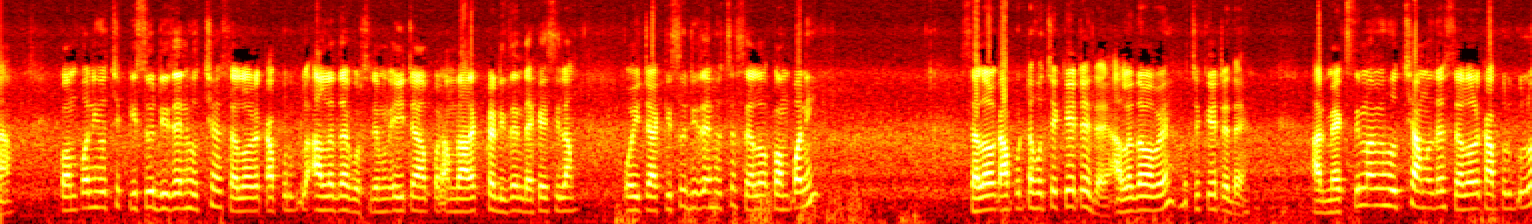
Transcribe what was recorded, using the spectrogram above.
না? কোম্পানি হচ্ছে কিছু ডিজাইন হচ্ছে, সালোয়ারের কাপড়গুলো আলাদা করছে। যেমন এইটা পর আমরা আরেকটা ডিজাইন দেখাইছিলাম। ওইটা কিছু ডিজাইন হচ্ছে সালোয়ার কোম্পানি সালোয়ার কাপড়টা হচ্ছে কেটে দেয়, আলাদাভাবে হচ্ছে কেটে দেয়। আর ম্যাক্সিমামে হচ্ছে আমাদের সালোয়ার কাপড়গুলো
